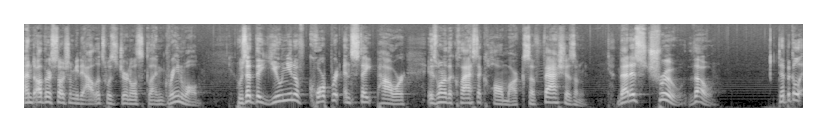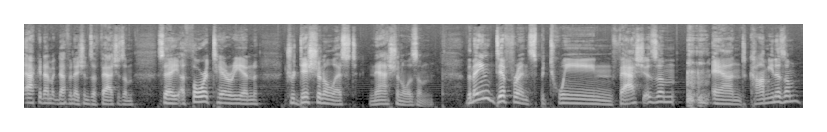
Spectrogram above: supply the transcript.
and other social media outlets was journalist Glenn Greenwald, who said the union of corporate and state power is one of the classic hallmarks of fascism. That is true, though. Typical academic definitions of fascism say authoritarian, traditionalist nationalism. The main difference between fascism and communism,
